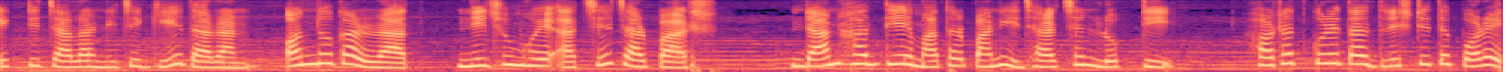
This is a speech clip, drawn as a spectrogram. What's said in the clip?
একটি চালার নিচে গিয়ে দাঁড়ান। অন্ধকার রাত, নিঝুম হয়ে আছে চারপাশ। ডান হাত দিয়ে মাথার পানি ঝাড়ছেন লোকটি। হঠাৎ করে তার দৃষ্টিতে পড়ে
